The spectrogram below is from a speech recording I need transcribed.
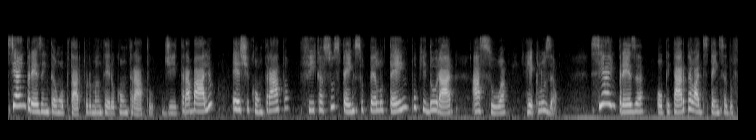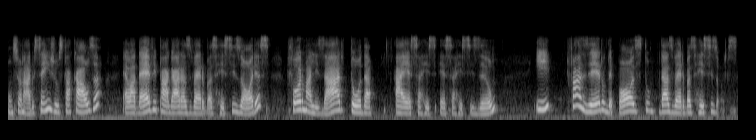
Se a empresa então optar por manter o contrato de trabalho, este contrato fica suspenso pelo tempo que durar a sua reclusão. Se a empresa optar pela dispensa do funcionário sem justa causa, ela deve pagar as verbas rescisórias, formalizar toda a essa, essa rescisão e fazer o depósito das verbas rescisórias.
